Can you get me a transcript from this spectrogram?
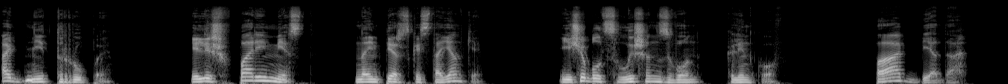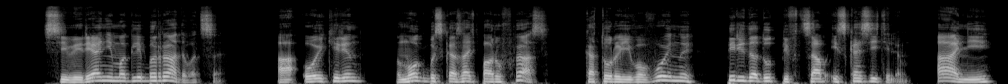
одни трупы. И лишь в паре мест на имперской стоянке еще был слышен звон клинков. Победа! Северяне могли бы радоваться, а Ойкерин мог бы сказать пару фраз, которые его воины передадут певцам-исказителям, а они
